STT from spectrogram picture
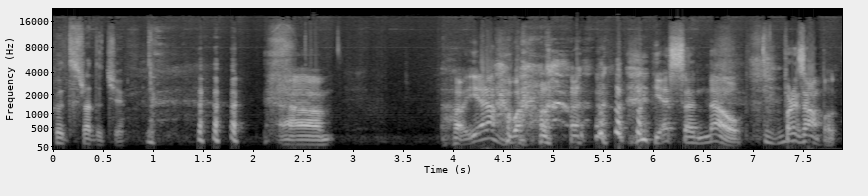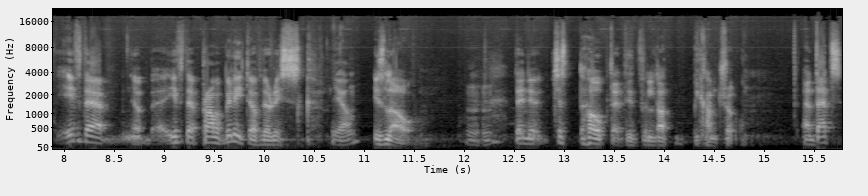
good strategy. Uh, yeah, well, yes and no. For example, if the if the probability of the risk Yeah. is low, then you just hope that it will not become true, and that's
